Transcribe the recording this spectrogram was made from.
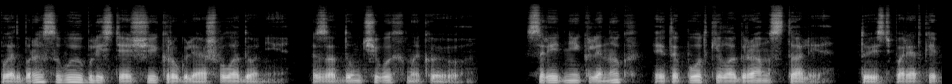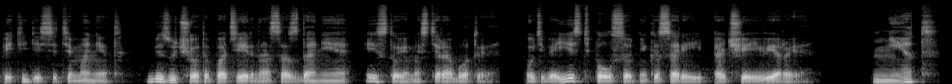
Подбрасываю блестящий кругляш в ладони. Задумчиво хмыкаю. Средний клинок – это под килограмм стали, то есть порядка 50 монет, без учета потерь на создание и стоимости работы. У тебя есть полсотни косарей очей веры?» «Нет»,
